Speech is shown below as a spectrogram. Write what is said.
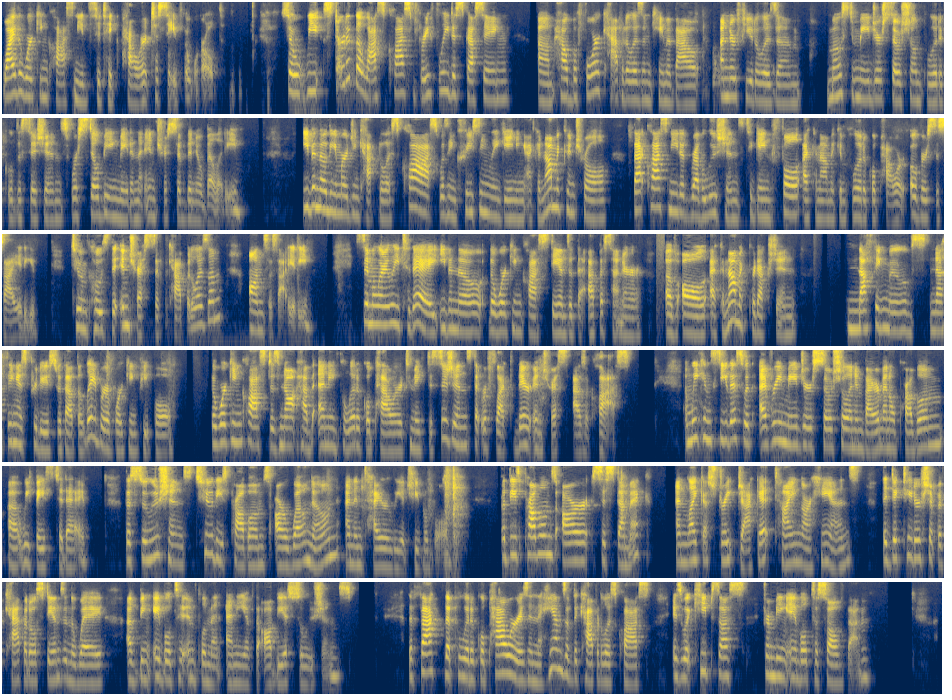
why the working class needs to take power to save the world. So we started the last class briefly discussing um, how before capitalism came about, under feudalism, most major social and political decisions were still being made in the interests of the nobility. Even though the emerging capitalist class was increasingly gaining economic control, that class needed revolutions to gain full economic and political power over society, to impose the interests of capitalism on society. Similarly, today, even though the working class stands at the epicenter of all economic production, nothing moves, nothing is produced without the labor of working people. The working class does not have any political power to make decisions that reflect their interests as a class. And we can see this with every major social and environmental problem uh, we face today. The solutions to these problems are well known and entirely achievable. But these problems are systemic, and like a straitjacket tying our hands, the dictatorship of capital stands in the way of being able to implement any of the obvious solutions. The fact that political power is in the hands of the capitalist class is what keeps us from being able to solve them.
